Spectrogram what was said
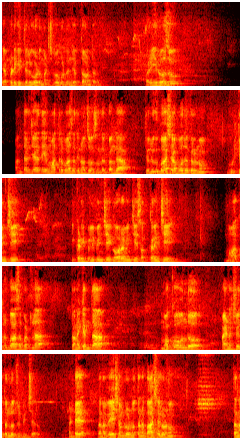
ఎప్పటికీ తెలుగోడు మర్చిపోకూడదని చెప్తూ ఉంటారు. మరి ఈరోజు అంతర్జాతీయ మాతృభాష దినోత్సవం సందర్భంగా తెలుగు భాషా బోధకులను గుర్తించి ఇక్కడికి పిలిపించి గౌరవించి సత్కరించి మాతృభాష పట్ల తనకెంత మక్కువ ఉందో ఆయన చేతుల్లో చూపించారు. అంటే తన వేషంలోనూ తన భాషలోనూ తన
